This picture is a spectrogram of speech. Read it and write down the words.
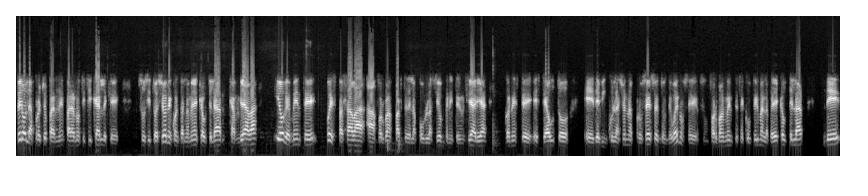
pero le aprovechó para, para notificarle que su situación en cuanto a la medida cautelar cambiaba y obviamente pues pasaba a formar parte de la población penitenciaria con este este auto eh, de vinculación al proceso en donde bueno se formalmente se confirma la medida cautelar de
